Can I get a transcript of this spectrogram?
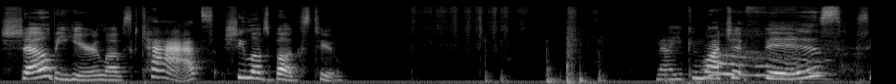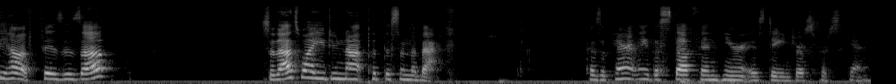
Shelby here loves cats? She loves bugs too. Now you can watch it fizz. See how it fizzes up? So that's why you do not put this in the back. Because apparently the stuff in here is dangerous for skin.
